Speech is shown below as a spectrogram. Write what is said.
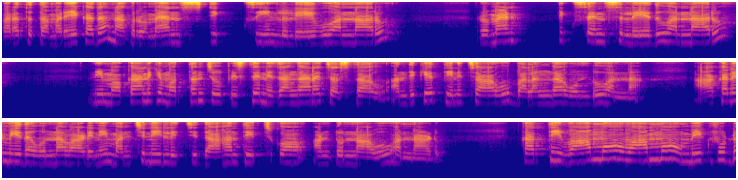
భరత్ తమరే కదా నాకు రొమాన్స్టిక్ సీన్లు లేవు అన్నారు. రొమాంటిక్ సెన్స్ లేదు అన్నారు. నీ ముఖానికి మొత్తం చూపిస్తే నిజంగానే చస్తావు. అందుకే తిని చావు బలంగా ఉండు అన్నా. ఆకలి మీద ఉన్నవాడిని మంచినీళ్ళిచ్చి దాహం తీర్చుకో అంటున్నావు అన్నాడు. కత్తి వామ్మో వామ్మో మీకు ఫుడ్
